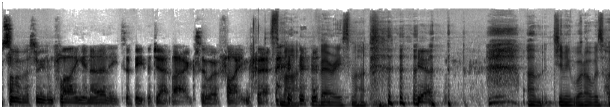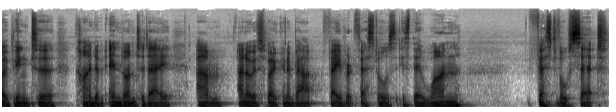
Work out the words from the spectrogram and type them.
some of us are even flying in early to beat the jet lag, so we're fighting fit. Smart, very smart. yeah. Um, Jimmy, what I was hoping to kind of end on today, um, I know we've spoken about favourite festivals. Is there one festival set,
